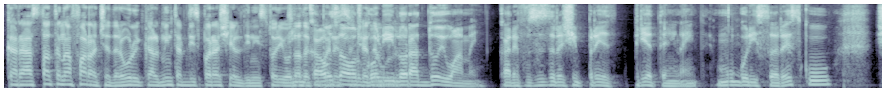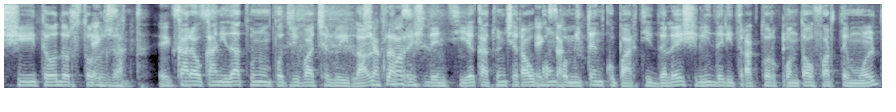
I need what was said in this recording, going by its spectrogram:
care a stat în afara CDR-ului, că al minter dispărea și el din istorie Din odată cu cauza PNS CDR-ul. orgoliilor a doi oameni, care fuseseră și pre- prieteni înainte. Muguri Sărescu și Teodor Stolojan. Exact, exact. Care au candidat unul împotriva celuilalt Și acum la să- președinție, că atunci erau Exact. concomitent cu partidele și liderii tractor contau foarte mult.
